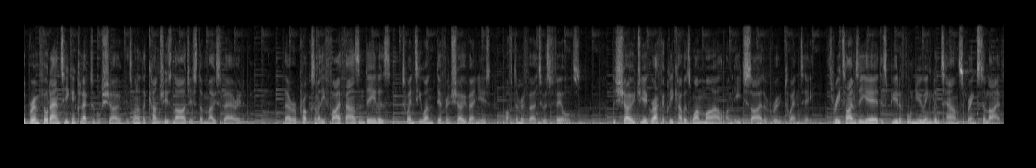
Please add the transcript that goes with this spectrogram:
The Brimfield Antique and Collectible Show is one of the country's largest and most varied. There are approximately 5,000 dealers in 21 different show venues, often referred to as fields. The show geographically covers one mile on each side of Route 20. Three times a year, this beautiful New England town springs to life,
